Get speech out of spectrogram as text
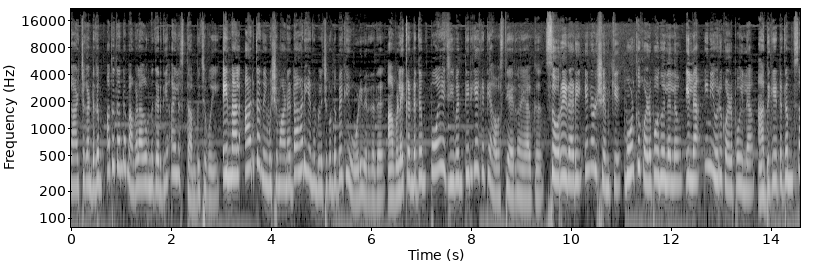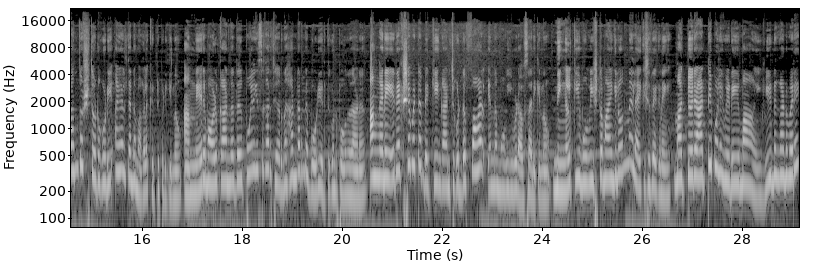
കാഴ്ച കണ്ടതും അത് തന്റെ മകളാകുമെന്ന് കരുതി അയാൾ സ്തംഭിച്ചു പോയി. എന്നാൽ അടുത്ത നിമിഷമാണ് ഡാഡി എന്ന് വിളിച്ചുകൊണ്ട് ബെക്കി ഓടി വരുന്നത്. അവളെ കണ്ടതും പോയ ജീവൻ തിരികെ കിട്ടിയ അവസ്ഥയായിരുന്നു അയാൾക്ക്. Sorry daddy. എന്നോട് ക്ഷമിക്ക്. മോൾക്ക് കുഴപ്പമൊന്നുമില്ലല്ലോ. ഇല്ല ഇനി ഒരു കുഴപ്പമില്ല അത് കേട്ടതും സന്തോഷത്തോടു കൂടി അയാൾ തന്റെ മകളെ കെട്ടിപ്പിടിക്കുന്നു. അന്നേരം അവൾ കാണുന്നത് പോലീസുകാർ ചേർന്ന് ഹണ്ടറിന്റെ ബോഡി എടുത്തുകൊണ്ട് പോകുന്നതാണ്. അങ്ങനെ രക്ഷപ്പെട്ട ബെക്കിയും കാണിച്ചുകൊണ്ട് ഫാൾ എന്ന മൂവി ഇവിടെ അവസാനിക്കുന്നു. നിങ്ങൾക്ക് ഈ മൂവി ഇഷ്ടമായെങ്കിൽ ഒന്ന് ലൈക്ക് ചെയ്തേക്കണേ. മറ്റൊരു അടിപൊളി വീഡിയോയുമായി വീണ്ടും കാണുവരെ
